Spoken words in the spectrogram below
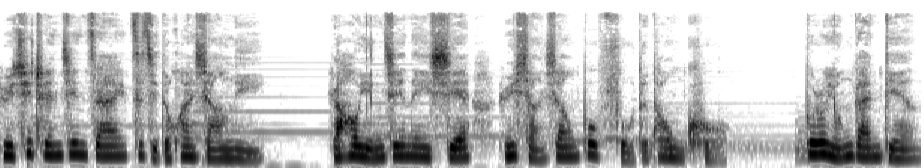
与其沉浸在自己的幻想里，然后迎接那些与想象不符的痛苦，不如勇敢点，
